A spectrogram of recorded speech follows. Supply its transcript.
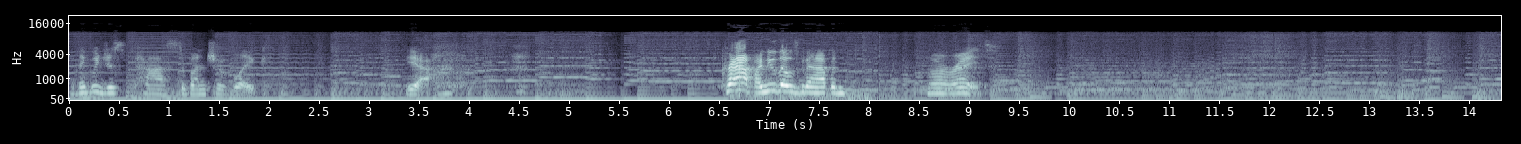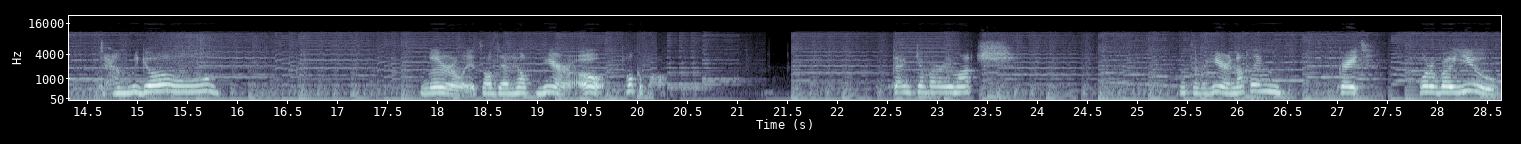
I think we just passed a bunch of, like... Yeah. Crap! I knew that was gonna happen! Alright. Down we go! Literally, it's all downhill from here. Oh, Pokeball. Thank you very much. What's over here? Nothing? Great. What about you?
